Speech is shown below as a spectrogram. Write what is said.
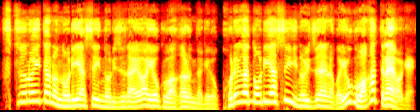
普通の板の乗りやすい乗りづらいはよくわかるんだけど、これが乗りやすい乗りづらいのかよく分かってないわけ。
